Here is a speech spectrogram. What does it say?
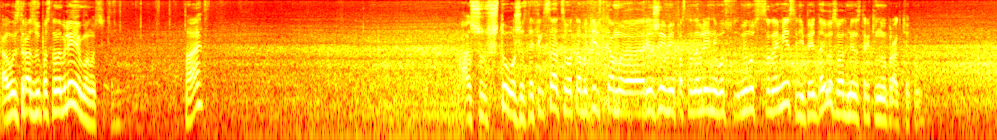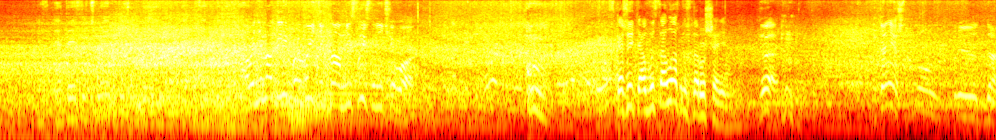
А вы сразу постановление выносите? А? А что уже, за фиксацию в автоматическом э, режиме постановление вот выносится на место, не передается в административную практику? Это если человек хочет А вы не выйти к нам? Не слышно ничего. Скажите, а вы согласны с нарушением? Да. Ну, конечно. Ну, при- да,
